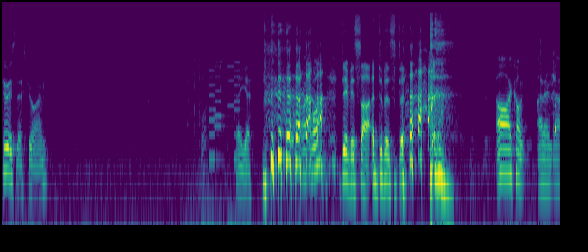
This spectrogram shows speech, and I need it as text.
Who is this drawing? There you Wait, what? go. Div is sa- uh, div is Oh, I can't. I don't know.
